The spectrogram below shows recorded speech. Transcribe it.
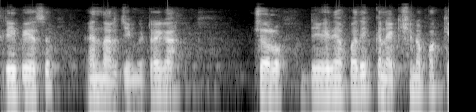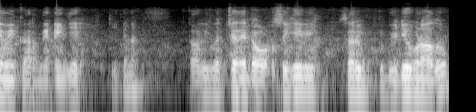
3 ਫੇਸ એનર્ਜੀ ਮੀਟਰ ਹੈਗਾ। ਚਲੋ, ਦੇਖਦੇ ਆਪਾਂ ਇਹਦੇ ਕਨੈਕਸ਼ਨ ਆਪਾਂ ਕਿਵੇਂ ਕਰਨੇ ਨੇਗੇ, ਠੀਕ ਹੈ ਨਾ। ਕਾਫੀ ਬੱਚਿਆਂ ਦੇ ਡਾਊਟ ਸੀਗੇ ਵੀ ਸਰ ਵੀਡੀਓ ਬਣਾ ਦਿਓ,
